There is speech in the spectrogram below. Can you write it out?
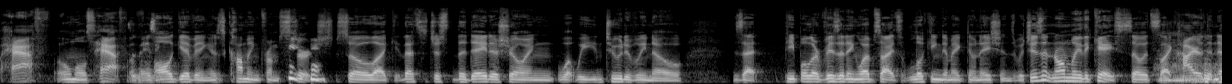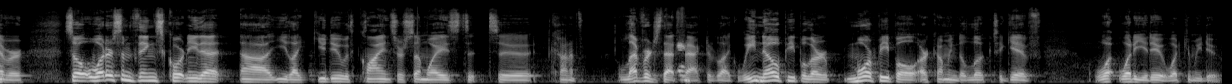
half, almost half that's of amazing. all giving is coming from search. so, like, that's just the data showing what we intuitively know is that people are visiting websites looking to make donations, which isn't normally the case. So, it's like higher than ever. So, what are some things, Courtney, that uh, you like you do with clients, or some ways to, to kind of leverage that fact of like we know people are more people are coming to look to give. What what do you do? What can we do?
